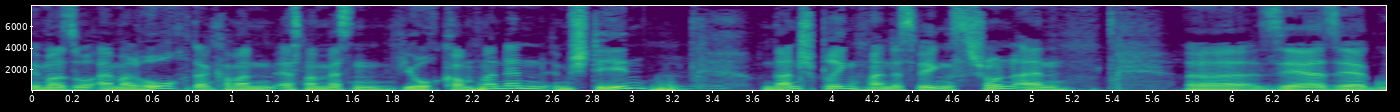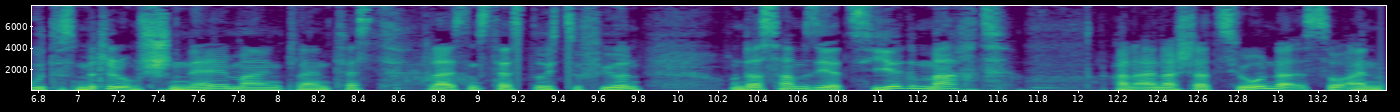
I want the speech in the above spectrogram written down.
immer so einmal hoch, dann kann man erstmal messen, wie hoch kommt man denn im Stehen und dann springt man. Deswegen ist es schon ein äh, sehr, sehr gutes Mittel, um schnell mal einen kleinen Test, Leistungstest durchzuführen. Und das haben sie jetzt hier gemacht an einer Station. Da ist so ein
